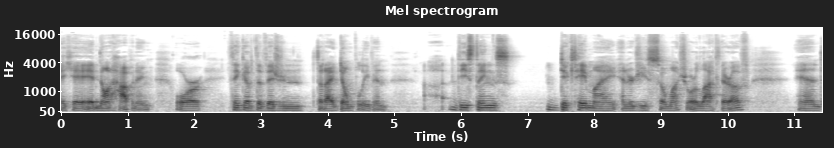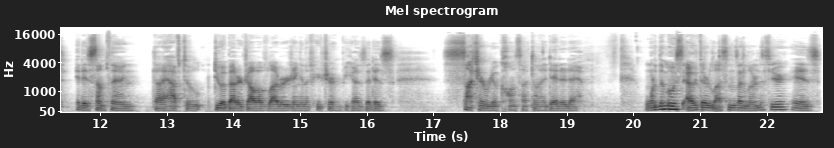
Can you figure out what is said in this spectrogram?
aka it not happening, or think of the vision that I don't believe in. Uh, these things dictate my energy so much or lack thereof. And it is something that I have to do a better job of leveraging in the future because it is such a real concept on a day to day. One of the most out there lessons I learned this year is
